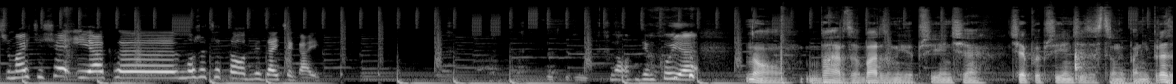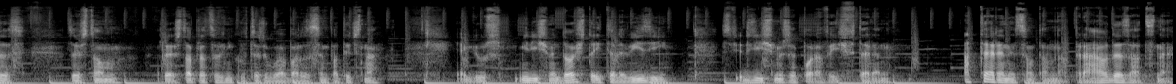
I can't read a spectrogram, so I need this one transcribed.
Trzymajcie się i jak e, możecie, to odwiedzajcie Gaj. No, dziękuję. No, bardzo, bardzo miłe przyjęcie, ciepłe przyjęcie ze strony pani prezes. Zresztą reszta pracowników też była bardzo sympatyczna. Jak już mieliśmy dość tej telewizji, stwierdziliśmy, że pora wyjść w teren. A tereny są tam naprawdę zacne.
